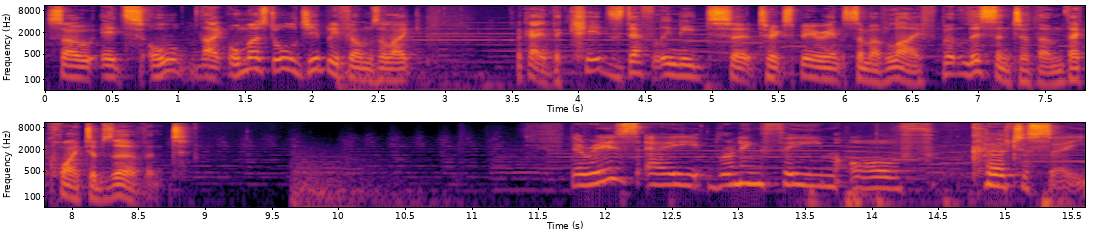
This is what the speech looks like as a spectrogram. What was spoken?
So it's all like almost all Ghibli films are like, okay, the kids definitely need to, to experience some of life, but listen to them, they're quite observant. There is a running theme of courtesy,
